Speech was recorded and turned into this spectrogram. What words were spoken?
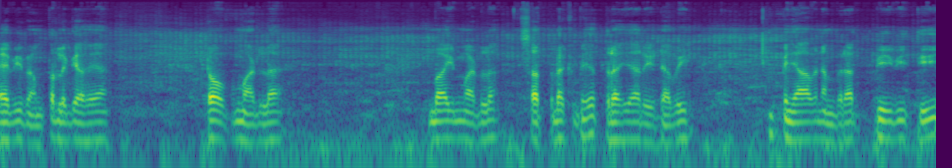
ਹੈਵੀ ਬੰਪਰ ਲੱਗਿਆ ਹੋਇਆ। ਟੌਪ ਮਾਡਲ ਆ। 22 ਮਾਡਲ 7 ਲੱਖ 75 ਹਜ਼ਾਰ ਰੇਟ ਆ ਬਈ। ਪੰਜਾਬ ਨੰਬਰ ਆ PV 30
